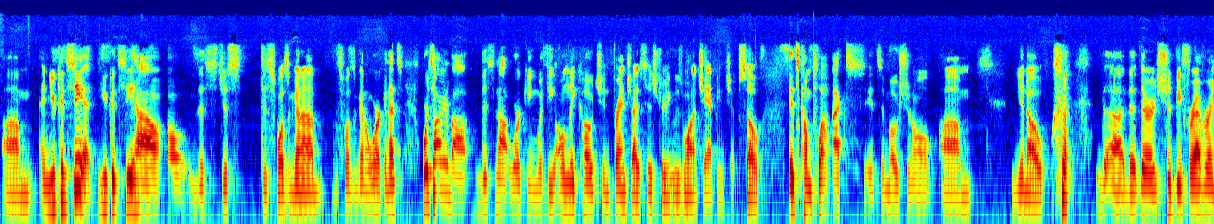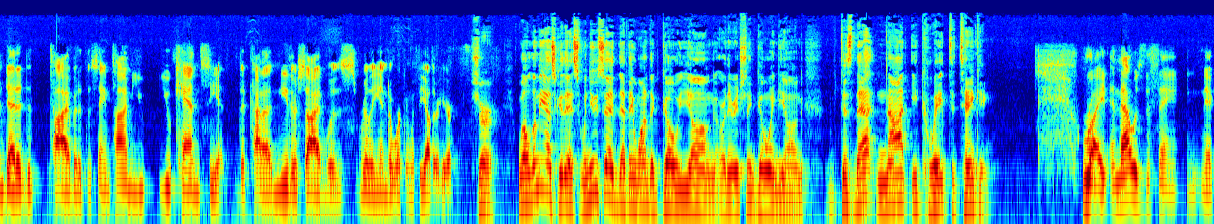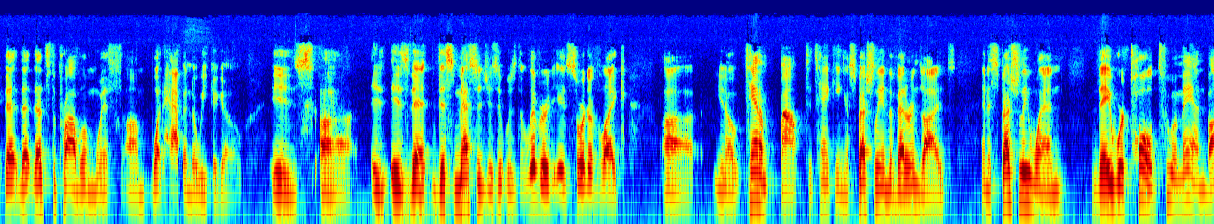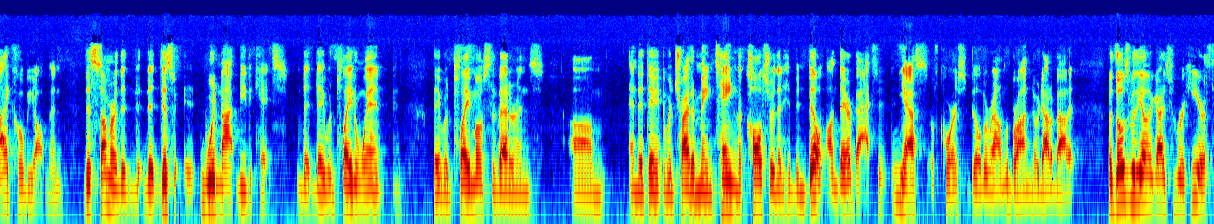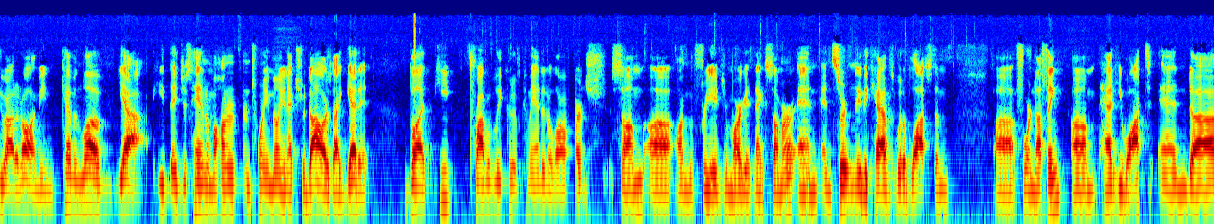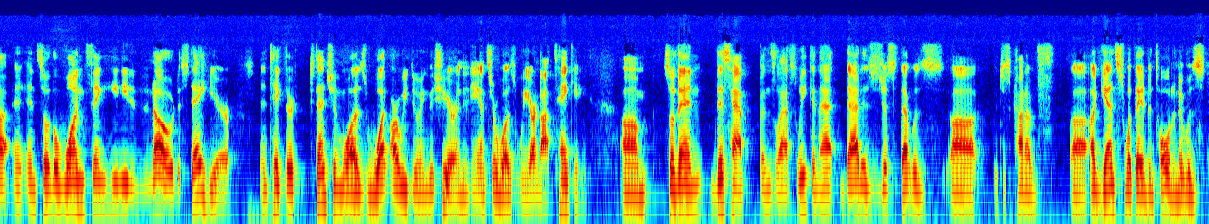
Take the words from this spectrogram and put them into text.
Um, and you could see it. You could see how this just this wasn't gonna this wasn't gonna work. And that's we're talking about this not working with the only coach in franchise history who's won a championship. So it's complex. It's emotional. Um, you know, uh, that there should be forever indebted to Ty, but at the same time, you you can see it that kind of neither side was really into working with the other here. Sure. Well, let me ask you this. When you said that they wanted to go young or they're interested in going young, does that not equate to tanking? Right, and that was the thing, Nick. That that that's the problem with um, what happened a week ago. Is, uh, is is that this message, as it was delivered, is sort of like, uh, you know, tantamount to tanking, especially in the veterans' eyes, and especially when they were told to a man by Koby Altman this summer that that this would not be the case. That they would play to win, they would play most of the veterans, um, and that they would try to maintain the culture that had been built on their backs. And yes, of course, built around LeBron, no doubt about it. But those were the other guys who were here throughout it all. I mean, Kevin Love, yeah, he they just handed him 120 million extra dollars. I get it, but he probably could have commanded a large sum uh, on the free agent market next summer, and and certainly the Cavs would have lost him uh, for nothing um, had he walked. And, uh, and and so the one thing he needed to know to stay here and take their extension was, what are we doing this year? And the answer was, we are not tanking. Um, so then this happens last week, and that that is just that was uh, just kind of uh, against what they had been told, and it was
